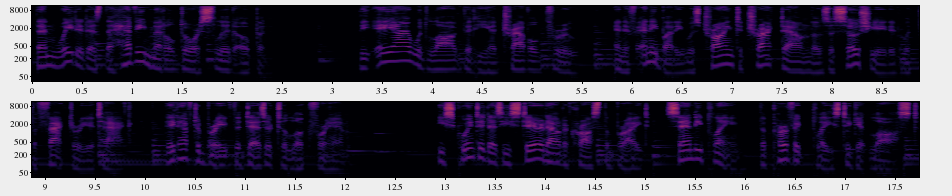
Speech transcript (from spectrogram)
then waited as the heavy metal door slid open. The AI would log that he had traveled through, and if anybody was trying to track down those associated with the factory attack, they'd have to brave the desert to look for him. He squinted as he stared out across the bright, sandy plain, the perfect place to get lost.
